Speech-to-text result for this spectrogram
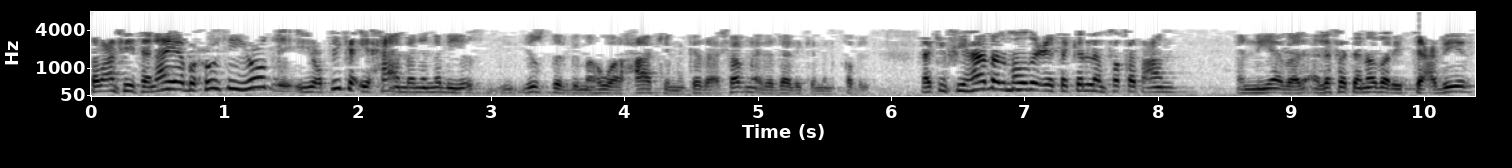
طبعا في ثنايا بحوثه يعطيك إيحاء أن النبي يصدر بما هو حاكم وكذا. أشرنا إلى ذلك من قبل. لكن في هذا الموضع يتكلم فقط عن النيابة. لفت نظري التعبير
